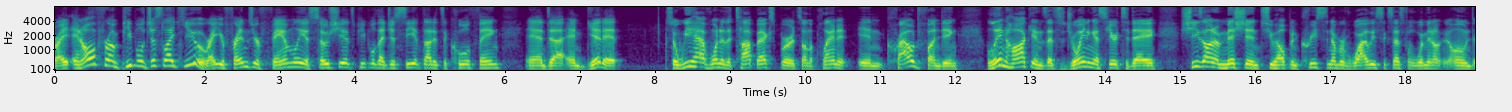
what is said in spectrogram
right? And all from people just like you, right? Your friends, your family, associates, people that just see it, thought it's a cool thing and, uh, and get it. So we have one of the top experts on the planet in crowdfunding, Lynn Hawkins, that's joining us here today. She's on a mission to help increase the number of widely successful women-owned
